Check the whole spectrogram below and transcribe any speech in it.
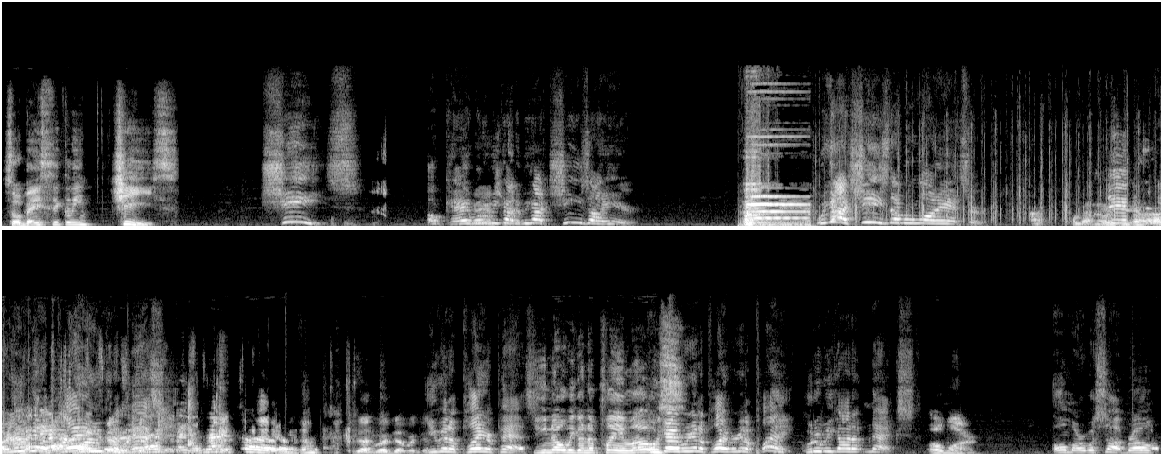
So basically, cheese. Cheese. Okay, what do we got? We got cheese on here. We got cheese, number one answer. Come back. Are you gonna play or you gonna pass? Good. We're good. We're good. You gonna play or pass? You know we're gonna play Los. Okay, we're gonna play. We're gonna play. Who do we got up next? Omar. Omar, what's up, bro?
